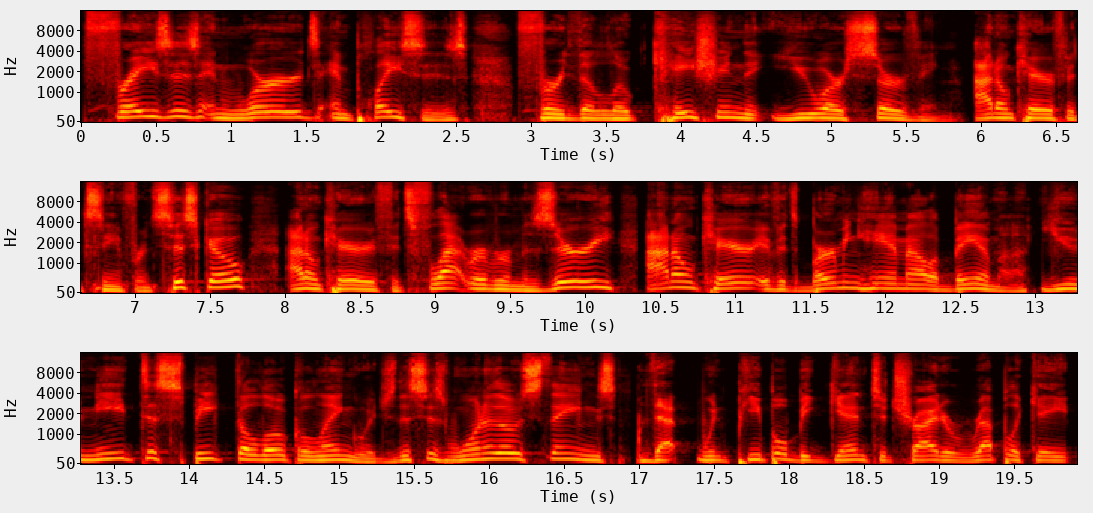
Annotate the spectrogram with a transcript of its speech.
phrases and words and places for the location that you are serving. I don't care if it's San Francisco. I don't care if it's Flat River, Missouri. I don't care if it's Birmingham, Alabama. You need to speak the local language. This is one of those things that when people begin to try to replicate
